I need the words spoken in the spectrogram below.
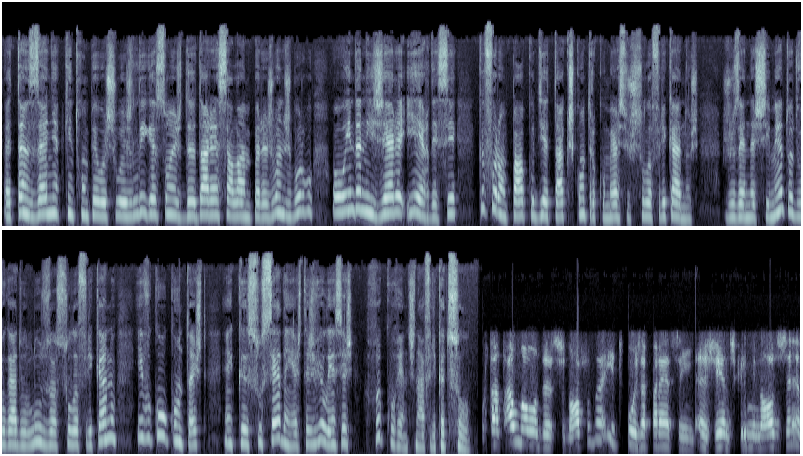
a Tanzânia, que interrompeu as suas ligações de Dar es Salaam para Joanesburgo, ou ainda a Nigéria e a RDC, que foram palco de ataques contra comércios sul-africanos. José Nascimento, advogado luso-sul-africano, evocou o contexto em que sucedem estas violências recorrentes na África do Sul. Portanto, há uma onda xenófoba e depois aparecem agentes criminosos a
